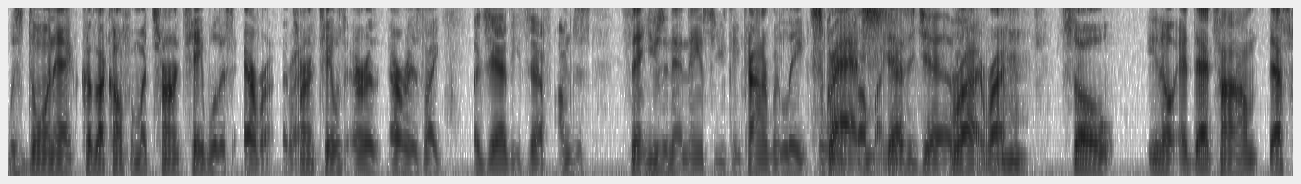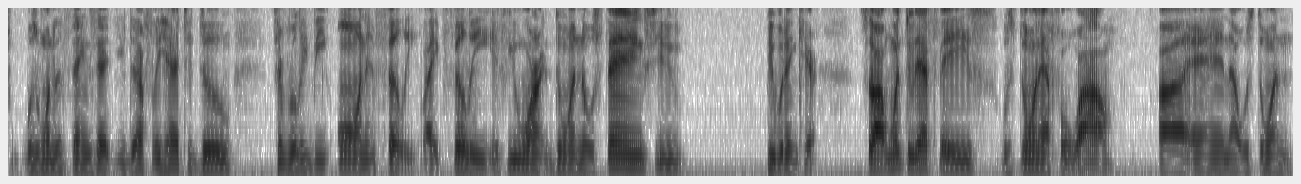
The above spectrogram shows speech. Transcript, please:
was doing that because I come from a turntablist era. A Right. turntables era, era is like a Jazzy Jeff. I'm just saying using that name so you can kind of relate. to what I'm Scratch, about. Yeah. Jazzy Jeff. Right, right. Mhm. So you know, at that time, that's was one of the things that you definitely had to do to really be on in Philly. Like Philly, if you weren't doing those things, you people didn't care. So I went through that phase, was doing that for a while, uh, and I was doing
